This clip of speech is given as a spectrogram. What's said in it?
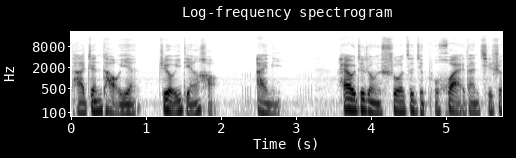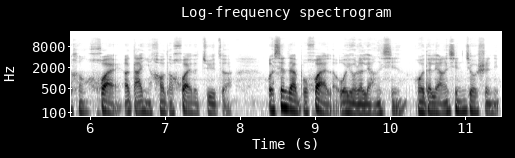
他真讨厌。只有一点好，爱你。还有这种说自己不坏，但其实很坏，要打引号的坏的句子。我现在不坏了，我有了良心，我的良心就是你。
